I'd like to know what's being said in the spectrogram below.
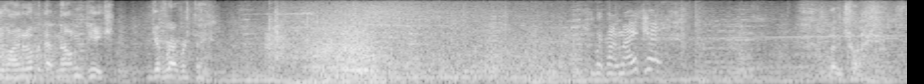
You line it up at that mountain peak and give her everything. We're gonna make it. I'm gonna try.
